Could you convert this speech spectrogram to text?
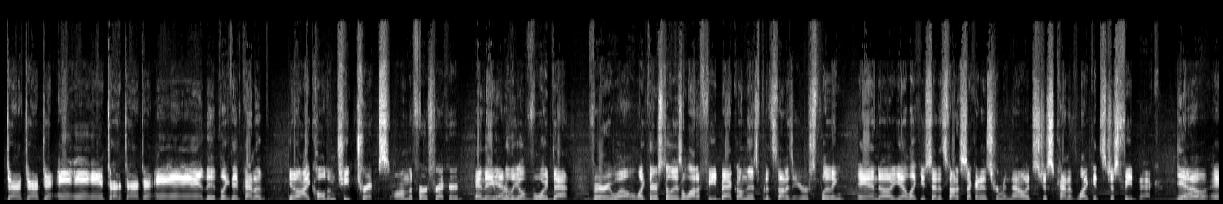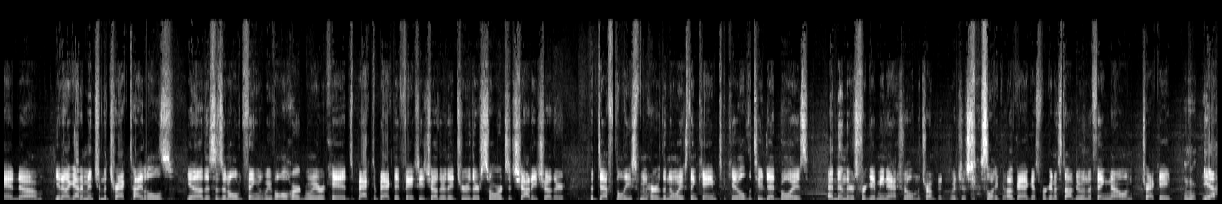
They, like they've kind of you know, I called them cheap tricks on the first record, and they Yeah. really avoid that very well. Like there still is a lot of feedback on this, but it's not as ear splitting. And uh, yeah, like you said, it's not a second instrument now. It's just kind of like it's just feedback. Yeah. You know, and um, you know, I got to mention the track titles. You know, this is an old thing that we've all heard when we were kids. Back to back, they faced each other. They drew their swords and shot each other. The deaf policeman heard the noise, then came to kill the two dead boys. And then there's "Forgive Me, Nashville" and the trumpet, which is just like, okay, I guess we're gonna stop doing the thing now on track eight. Yeah.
